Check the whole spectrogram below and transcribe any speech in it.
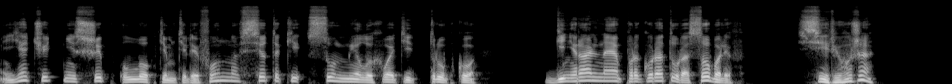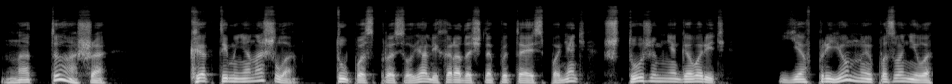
я чуть не сшиб локтем телефон, но все-таки сумел ухватить трубку. «Генеральная прокуратура, Соболев!» «Сережа? Наташа! Как ты меня нашла?» Тупо спросил я, лихорадочно пытаясь понять, что же мне говорить. «Я в приемную позвонила.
